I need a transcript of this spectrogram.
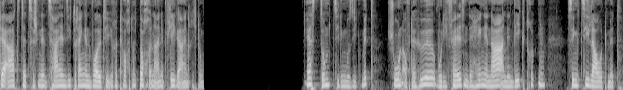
Der Arzt, der zwischen den Zeilen sie drängen wollte, ihre Tochter doch in eine Pflegeeinrichtung. Erst summt sie die Musik mit, Schon auf der Höhe, wo die Felsen der Hänge nah an den Weg drücken, singt sie laut mit.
